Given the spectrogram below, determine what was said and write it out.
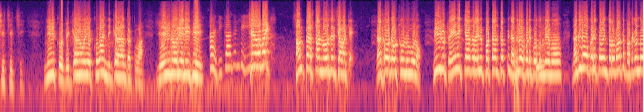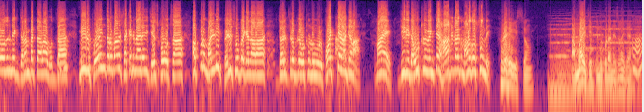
చి, చి, చి. నీకు విగ్రహం ఎక్కువ నిగ్రహం తక్కువ. ఏమి నోరు అనేది అది కాదండి. చంపేస్తాను నోరు తెరిచావంటే. రథో డౌట్లు నువ్వును. మీరు ట్రైన్ ఎక్కాక రైలు పట్టాలు తప్పి నదిలో పడిపోతుందేమో. నదిలో పడిపోయిన తర్వాత పదకొండో రోజున మీకు జనం పెట్టాలా వద్దా? మీరు పోయిన తర్వాత సెకండ్ మ్యారేజ్ చేసుకోవచ్చా? అప్పుడు మళ్ళీ పెళ్ళి చూపులకు వెళ్ళాలా దరిద్రపు డౌట్లు నువ్వు కొట్టానంటనా? అమ్మాయి దీని డౌట్లు వింటే హార్ట్ అటాక్ మనకొస్తుంది. ఒరే విషయం అమ్మాయి చెప్పింది కూడా నిజమేగా? ఆ,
